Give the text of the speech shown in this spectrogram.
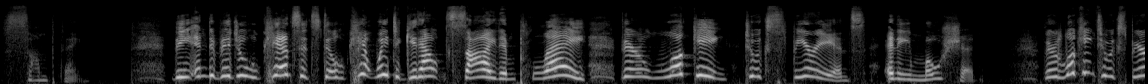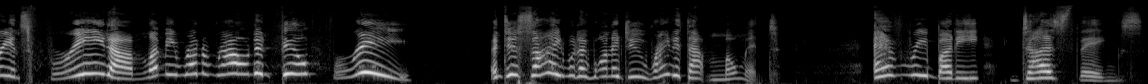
something. The individual who can't sit still, who can't wait to get outside and play, they're looking to experience an emotion. They're looking to experience freedom. Let me run around and feel free and decide what I want to do right at that moment. Everybody does things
